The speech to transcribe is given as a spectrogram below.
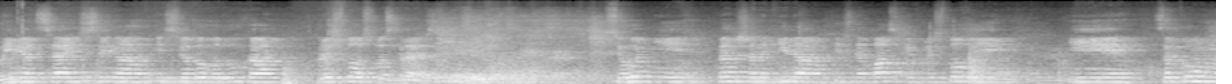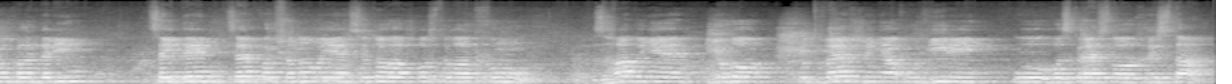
Во ім'я Отця і Сина, і Святого Духа Христос Воскрес! Сьогодні перша неділя після Пасхи Христової і в церковному календарі цей день церква вшановує святого апостола Фому, згадує його утвердження у вірі у Воскреслого Христа.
